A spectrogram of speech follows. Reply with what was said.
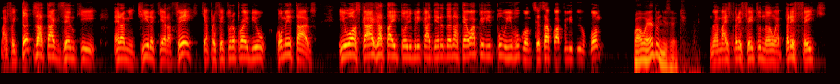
mas foi tantos ataques dizendo que era mentira, que era fake, que a prefeitura proibiu comentários. E o Oscar já está em tom de brincadeira, dando até o apelido para o Ivo Gomes. Você sabe qual é o apelido do Ivo Gomes? Qual é, Donizete? Não é mais prefeito, não, é prefake.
